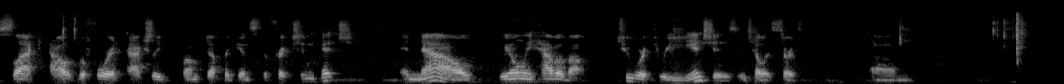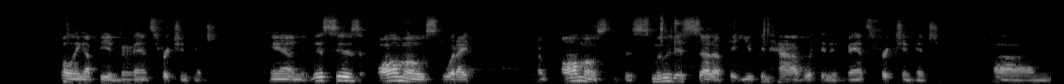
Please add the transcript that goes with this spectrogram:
slack out before it actually bumped up against the friction hitch and now we only have about two or three inches until it starts um, pulling up the advanced friction hitch. And this is almost what I, almost the smoothest setup that you can have with an advanced friction hitch um,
